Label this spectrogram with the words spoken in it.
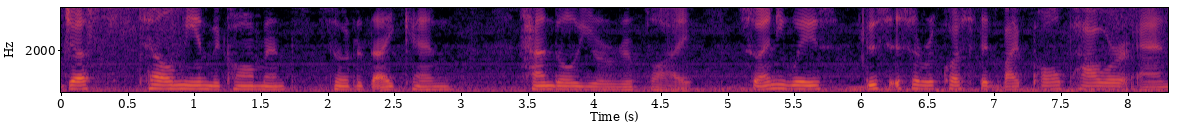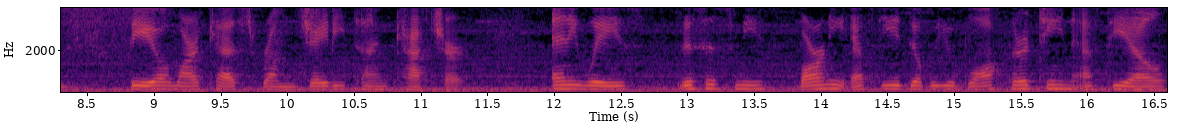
just tell me in the comments so that I can handle your reply. So anyways this is a requested by Paul Power and Theo Marquez from JD Time Catcher. Anyways this is me Barney FTW Block 13 FTL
